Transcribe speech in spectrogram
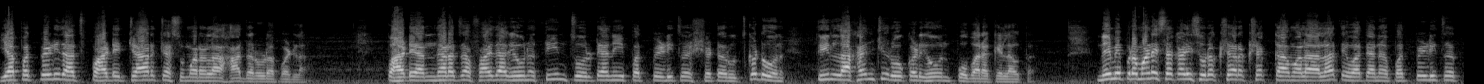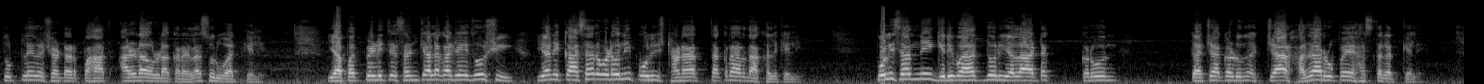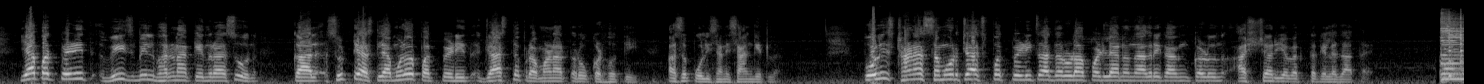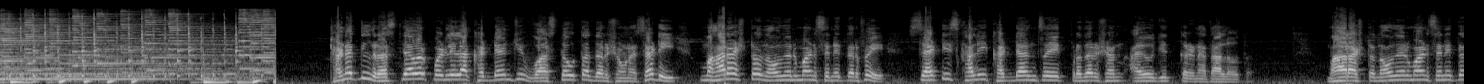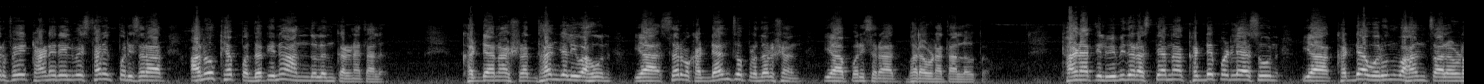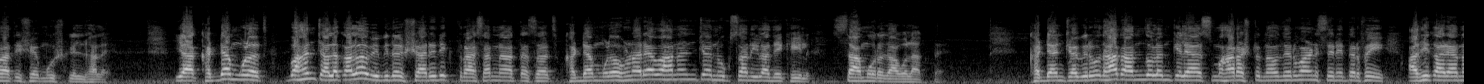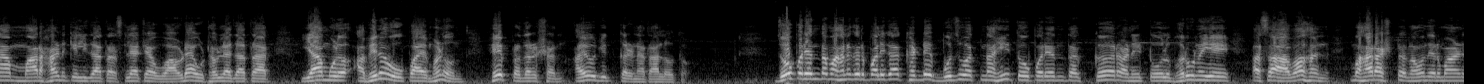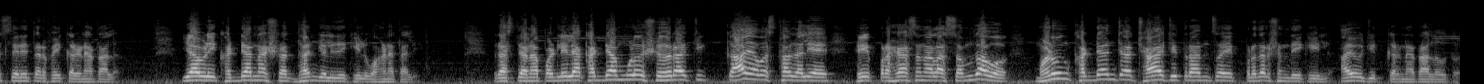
या पतपेढीत आज पहाटे चारच्या सुमाराला हा दरोडा पडला. पहाटे अंधाराचा फायदा घेऊन तीन चोरट्यांनी पतपेढीचं शटर उचकटून तीन लाखांची रोकड घेऊन पोबारा केला होता. नेहमीप्रमाणे सकाळी सुरक्षा रक्षक कामाला आला तेव्हा त्यानं पतपेढीचं तुटलेलं शटर पाहत आरडाओरडा करायला सुरुवात केली. या पतपेढीचे संचालक अजय जोशी यांनी कासारवडवली पोलीस ठाण्यात तक्रार दाखल केली. पोलिसांनी गिरीबहादूर याला अटक करून त्याच्याकडून चार हजार रुपये हस्तगत केले. या पतपेढीत वीज बिल भरणा केंद्र असून काल सुट्टी असल्यामुळं पतपेढीत जास्त प्रमाणात रोकड होती असं पोलिसांनी सांगितलं. पोलीस ठाण्यात समोरच्याच पतपेढीचा दरोडा पडल्यानं नागरिकांकडून आश्चर्य व्यक्त केलं जात आहे. ठाण्यातील रस्त्यावर पडलेल्या खड्ड्यांची वास्तवता दर्शवण्यासाठी महाराष्ट्र नवनिर्माण सेनेतर्फे सॅटिस खाली खड्ड्यांचं एक प्रदर्शन आयोजित करण्यात आलं होतं. महाराष्ट्र नवनिर्माण सेनेतर्फे ठाणे रेल्वे स्थानक परिसरात अनोख्या पद्धतीनं आंदोलन करण्यात आलं. खड्ड्यांना श्रद्धांजली वाहून या सर्व खड्ड्यांचं प्रदर्शन या परिसरात भरवण्यात आलं होतं. ठाण्यातील विविध रस्त्यांना खड्डे पडले असून या खड्ड्यावरून वाहन चालवणं अतिशय मुश्किल झालंय. या खड्ड्यामुळेच वाहन चालकाला विविध शारीरिक त्रासांना तसंच खड्ड्यामुळे होणाऱ्या वाहनांच्या नुकसानीला देखील सामोरं जावं लागतंय. खड्ड्यांच्या विरोधात आंदोलन केल्यास महाराष्ट्र नवनिर्माण सेनेतर्फे अधिकाऱ्यांना मारहाण केली जात असल्याच्या वावड्या उठवल्या जातात. यामुळं अभिनव उपाय म्हणून हे प्रदर्शन आयोजित करण्यात आलं होतं. जोपर्यंत महानगरपालिका खड्डे बुजवत नाही तोपर्यंत कर आणि टोल भरू नये असं आवाहन महाराष्ट्र नवनिर्माण सेनेतर्फे करण्यात आलं. यावेळी खड्ड्यांना श्रद्धांजली देखील वाहण्यात आली. रस्त्यांना पडलेल्या खड्ड्यामुळं शहराची काय अवस्था झाली आहे हे प्रशासनाला समजावं म्हणून खड्ड्यांच्या छायाचित्रांचं एक प्रदर्शन देखील आयोजित करण्यात आलं होतं.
